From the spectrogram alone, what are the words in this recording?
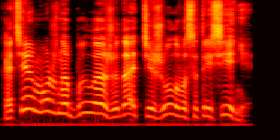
Хотя можно было ожидать тяжелого сотрясения.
